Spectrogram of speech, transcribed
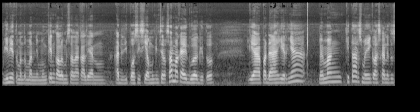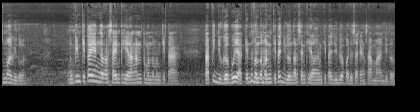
begini teman-teman nih mungkin kalau misalnya kalian ada di posisi yang mungkin sama kayak gue gitu ya pada akhirnya memang kita harus mengikhlaskan itu semua gitu loh. Mungkin kita yang ngerasain kehilangan teman-teman kita tapi juga gue yakin teman-teman kita juga ngerasain kehilangan kita juga pada saat yang sama gitu.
